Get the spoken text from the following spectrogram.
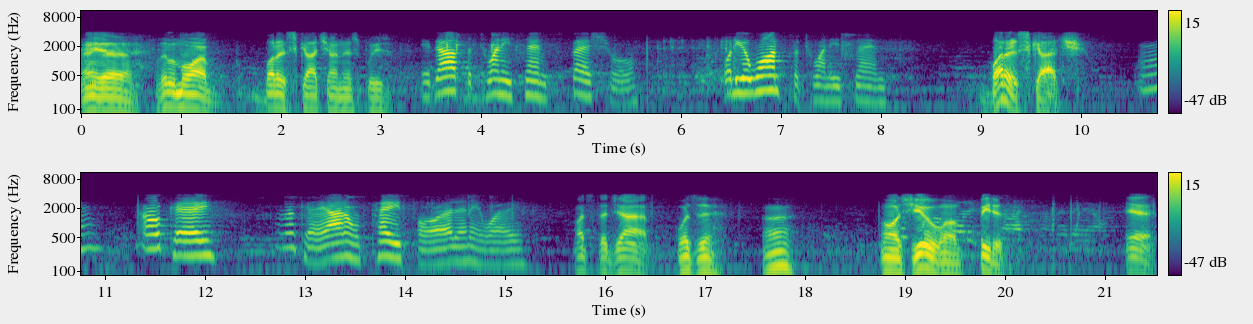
Hey, uh, a little more butterscotch on this, please. You got the 20 cent special. What do you want for 20 cents? Butterscotch? Hmm? Okay. Okay, I don't pay for it anyway. What's the job? What's the. Huh? Oh, it's you. Well, beat it. Here.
